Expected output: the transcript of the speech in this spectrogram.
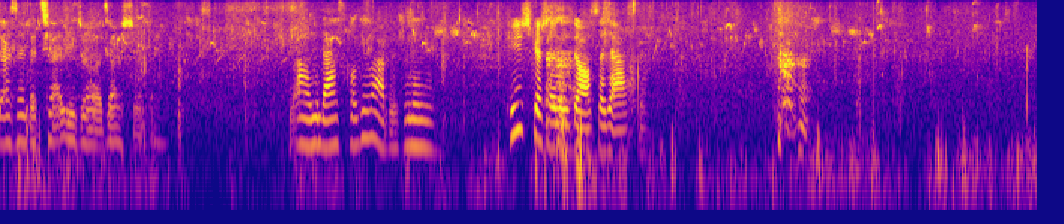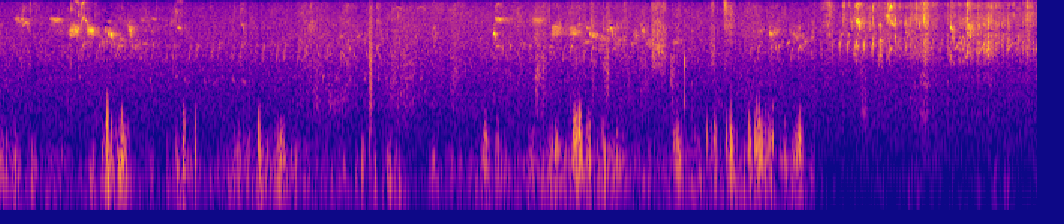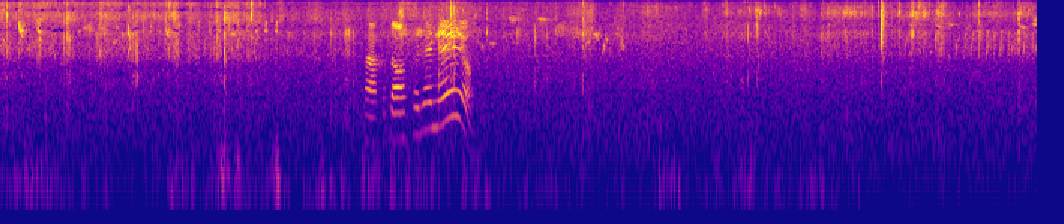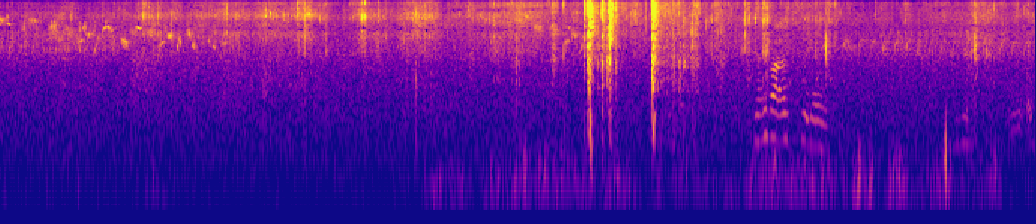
دستم به چل اینجا آزار شده. همون دست خاکی برداشت. نه. پیش کشن داسته دسته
